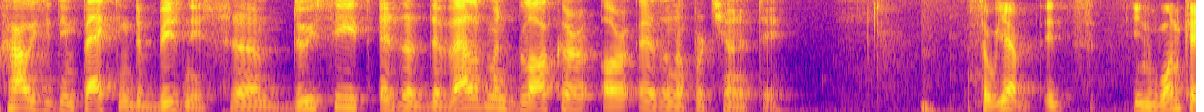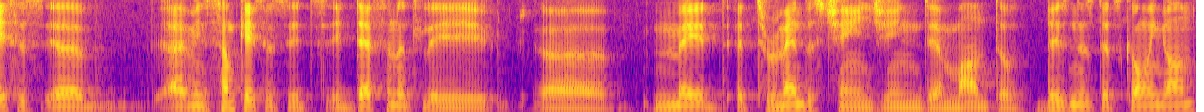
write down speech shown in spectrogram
how is it impacting the business? Um, do you see it as a development blocker or as an opportunity? So yeah, it's in one cases, uh, I mean, some cases, it's it definitely uh, made a tremendous change in the amount of business that's going on,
